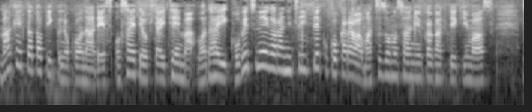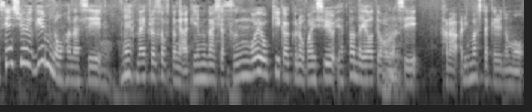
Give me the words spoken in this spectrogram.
マーケットトピックのコーナーです。押さえておきたいテーマ、話題、個別銘柄について、ここからは松園さんに伺っていきます。先週ゲームのお話、ね、マイクロソフトがゲーム会社すんごい大きい額の買収やったんだよってお話からありましたけれども、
